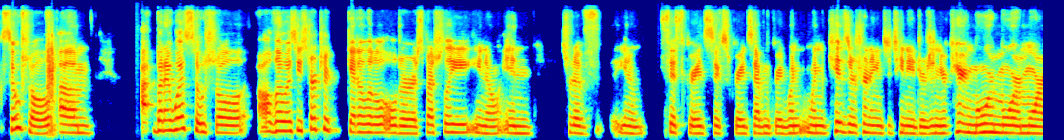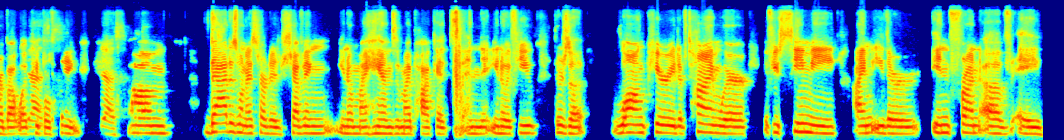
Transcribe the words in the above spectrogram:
social. Um, but I was social. Although as you start to get a little older, especially you know in sort of you know fifth grade, sixth grade, seventh grade, when when kids are turning into teenagers, and you're caring more and more and more about what yes. people think. Yes. Um, that is when I started shoving you know my hands in my pockets, and you know if you there's a long period of time where if you see me, I'm either in front of a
